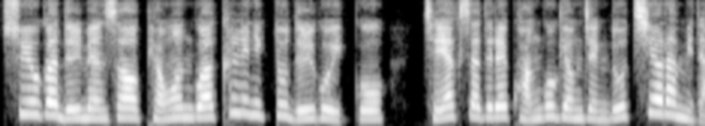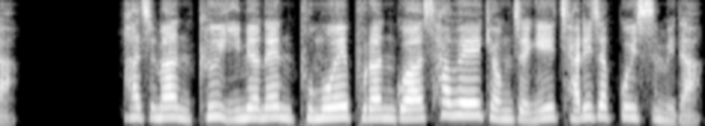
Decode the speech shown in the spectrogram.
수요가 늘면서 병원과 클리닉도 늘고 있고 제약사들의 광고 경쟁도 치열합니다. 하지만 그 이면엔 부모의 불안과 사회의 경쟁이 자리 잡고 있습니다.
